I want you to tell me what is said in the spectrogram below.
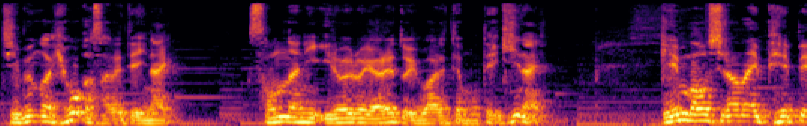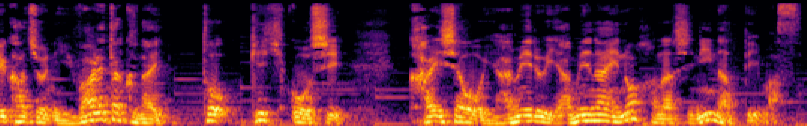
自分が評価されていない。そんなにいろいろやれと言われてもできない。現場を知らないペーペー課長に言われたくないと激高し、会社を辞める辞めないの話になっています。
